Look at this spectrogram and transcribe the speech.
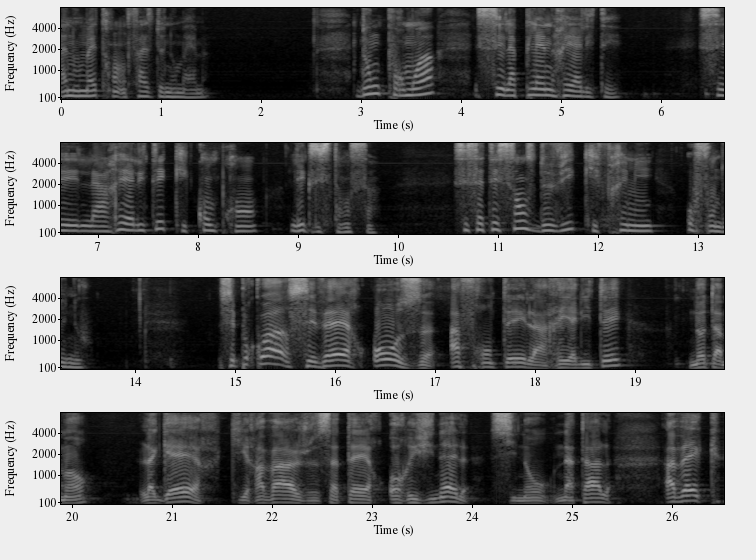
à nous mettre en face de nous-mêmes. Donc pour moi, c'est la pleine réalité. C'est la réalité qui comprend l'existence. C'est cette essence de vie qui frémit au fond de nous. C'est pourquoi ces vers osent affronter la réalité, notamment la guerre qui ravage sa terre originelle, sinon natale, avec,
